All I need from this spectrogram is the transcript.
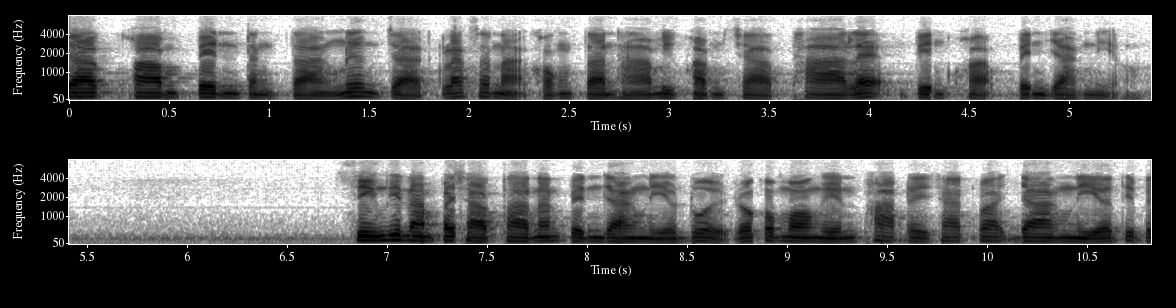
จากความเป็นต่าง ๆ เนื่องจากลักษณะของตัณหามีความฉาบทาและเป็นความเป็นยางเหนียว สิ่งที่นำไปฉาบทานั้นเป็นยางเหนียวด้วย เราก็มองเห็นภาพได้ชัดว่ายางเหนียวที่ไป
